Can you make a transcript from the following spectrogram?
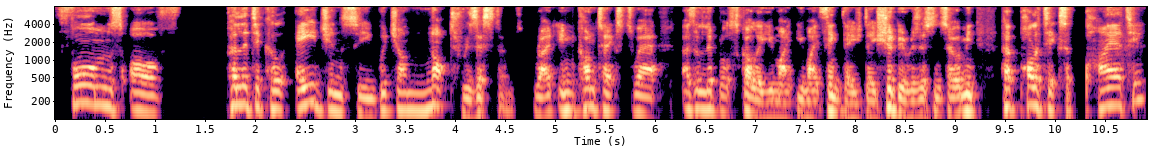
forms of political agency which are not resistant right in contexts where as a liberal scholar you might you might think they, they should be resistant so i mean her politics of piety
